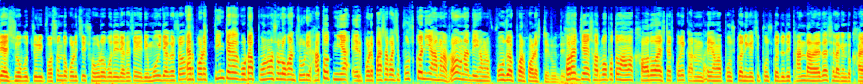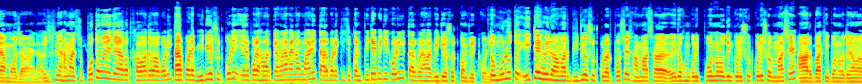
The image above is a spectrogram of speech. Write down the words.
এটা আসি সবুজ চুরি পছন্দ করেছি সৌরবতী দেখেছে এদি মই দেখেছ? এরপরে তিন টাকা গোটা পনেরোশো লোকান চুরি হাতত নিয়ে এরপরে পাশাপাশি পুষ্কা নিয়ে আমরা রওনা দিই আমরা মুজফর ফরেস্টের উদ্দেশ্যে। ফরেস্ট যায় সর্বপ্রথম আমার খাওয়া দাওয়া স্টার্ট করি কারণ ভাই আমার পুষ্কা নিয়ে গেছি পুষ্কা যদি ঠান্ডা হয়ে যায় সেটা কিন্তু খাওয়া মজা হয় না। ওই জন্য আমার প্রথমে যে আগত খাওয়া দাওয়া করি তারপরে ভিডিও শুট করি এরপরে আমার ক্যামেরাম্যানক মারি তারপরে কিছুক্ষণ পিটাপিটি করি তারপরে আমার ভিডিও শুট কমপ্লিট করি। তো মূলত এইটাই হলো আমার ভিডিও শুট করার প্রসেস আমার এরকম করি পনেরো দিন করে শুট করি সব মাসে আর বাকি পনেরো দিন আমার।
